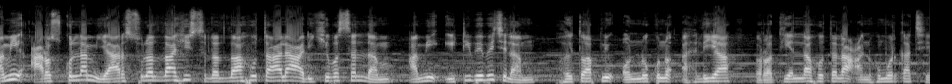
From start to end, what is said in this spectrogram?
আমি আরজ করলাম, ইয়া রসুল্লাহি সাল্লাহ তালা আলিহি ওয়াসাল্লাম, আমি এটি ভেবেছিলাম, হয়তো আপনি অন্য কোনো আহলিয়া রতিয়াল্লাহ তালা আনহুমর কাছে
